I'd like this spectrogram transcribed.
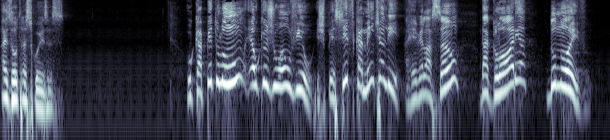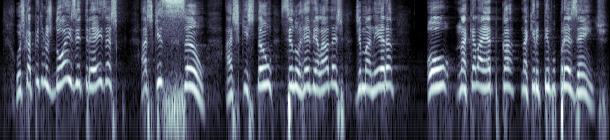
as outras coisas. O capítulo 1 é o que João viu, especificamente ali, a revelação da glória do noivo. Os capítulos 2 e 3, as, as que são, as que estão sendo reveladas de maneira ou naquela época, naquele tempo presente.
